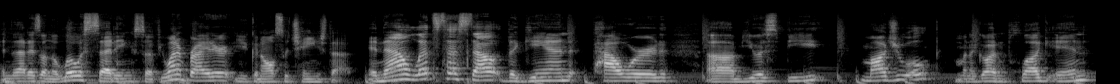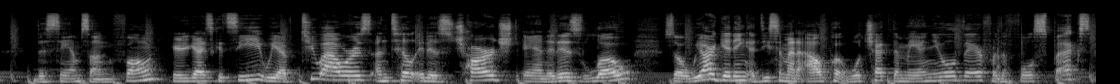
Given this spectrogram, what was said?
and that is on the lowest setting. So if you want it brighter, you can also change that. And now let's test out the GAN powered um, USB module. I'm gonna go ahead and plug in the Samsung phone. Here you guys can see we have two hours until it is charged and it is low. So we are getting a decent amount of output. We'll check the manual there for the full specs.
